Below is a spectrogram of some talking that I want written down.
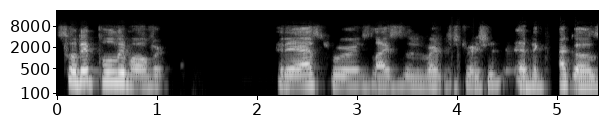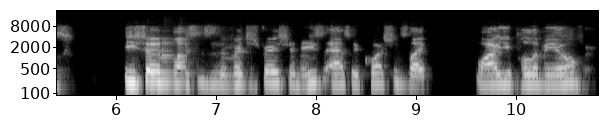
So they pull him over, and they ask for his license and registration, and the guy goes, he showed him license and registration. And he's asking questions like, "Why are you pulling me over?"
